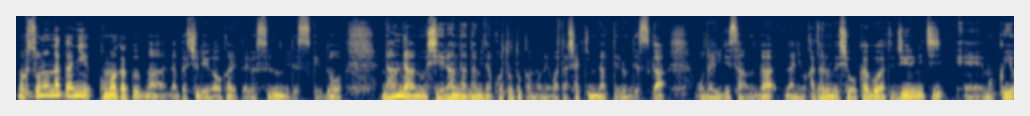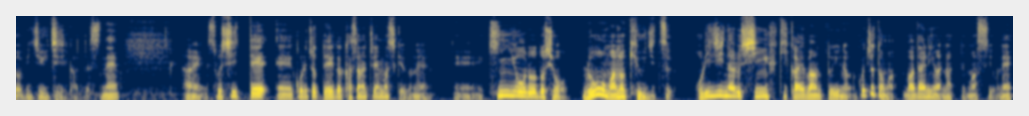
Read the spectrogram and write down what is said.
まあ、その中に細かく、まあ、なんか種類が分かれたりはするんですけど、なんであの牛選んだんだみたいなこととかもね、私は気になってるんですが、小田裕二さんが何を語るんでしょうか ?5 月12日、えー、木曜日11時からですね。はい。そして、えー、これちょっと映画重ねちゃいますけどね、えー、金曜ロードショー、ローマの休日。オリジナル新吹き替え版というのが、これちょっとまあ話題にはなってますよね。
